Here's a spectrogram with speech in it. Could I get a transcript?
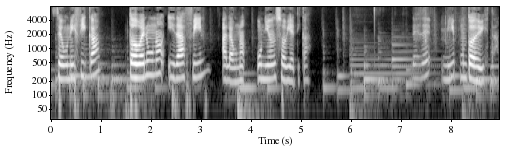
se unifica todo en uno y da fin a la Unión Soviética. Desde mi punto de vista.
